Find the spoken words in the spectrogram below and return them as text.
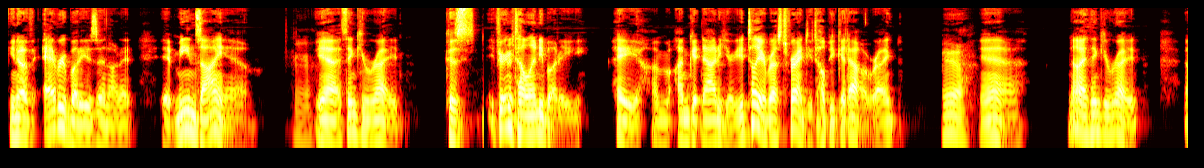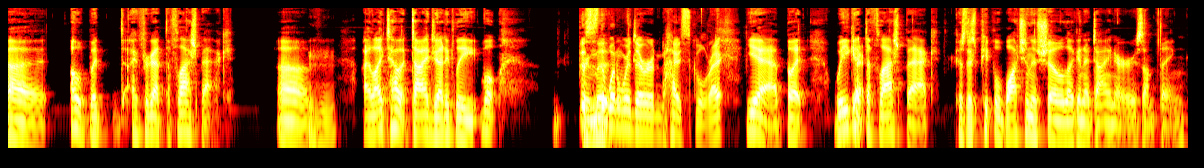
you know, if everybody's in on it, it means I am. Yeah. Yeah, I think you're right. Because if you're going to tell anybody, hey, I'm, I'm getting out of here, you tell your best friend, he'd help you get out, right? Yeah. Yeah. No, I think you're right. Uh, oh, but I forgot the flashback. Um, Mhm. I liked how it diegetically, well, This is the one where they're in high school, right? yeah, but we get Yeah. the flashback because there's people watching the show like in a diner or something.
